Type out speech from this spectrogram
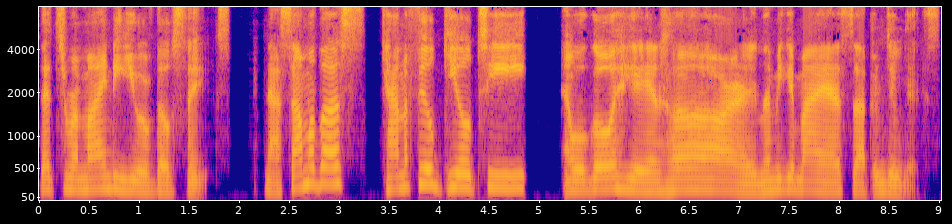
that's reminding you of those things. Now, some of us kind of feel guilty and we'll go ahead. all right, let me get my ass up and do this.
